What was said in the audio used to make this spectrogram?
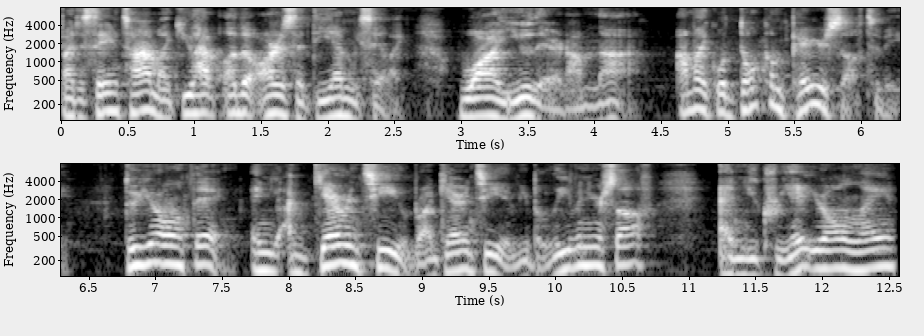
But at the same time, like, you have other artists that DM me say, like, why are you there and I'm not? I'm like, well, don't compare yourself to me. Do your own thing. And I guarantee you, bro, I guarantee you, if you believe in yourself and you create your own lane,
